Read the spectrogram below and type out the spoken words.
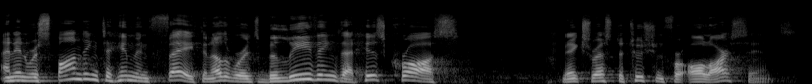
And in responding to him in faith, in other words, believing that his cross makes restitution for all our sins,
